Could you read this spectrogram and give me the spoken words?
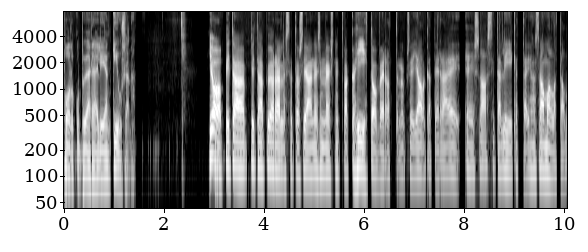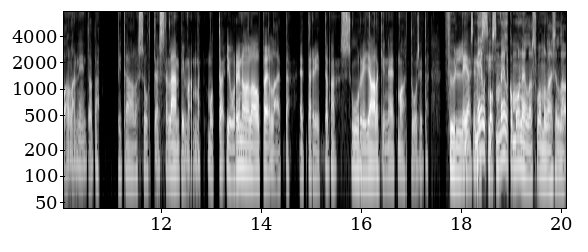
polkupyöräilijän kiusana. Joo, pitää, pitää pyöräillessä tosiaan esimerkiksi nyt vaikka hiihtoon verrattuna, kun se jalkaterä ei, ei saa sitä liikettä ihan samalla tavalla, niin tota, pitää olla suhteessa lämpimämmät, mutta juuri noilla opeilla, että, että riittävän suuri jalkineet mahtuu sitä fylliä sinne Melko, sisään. melko monella suomalaisella,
